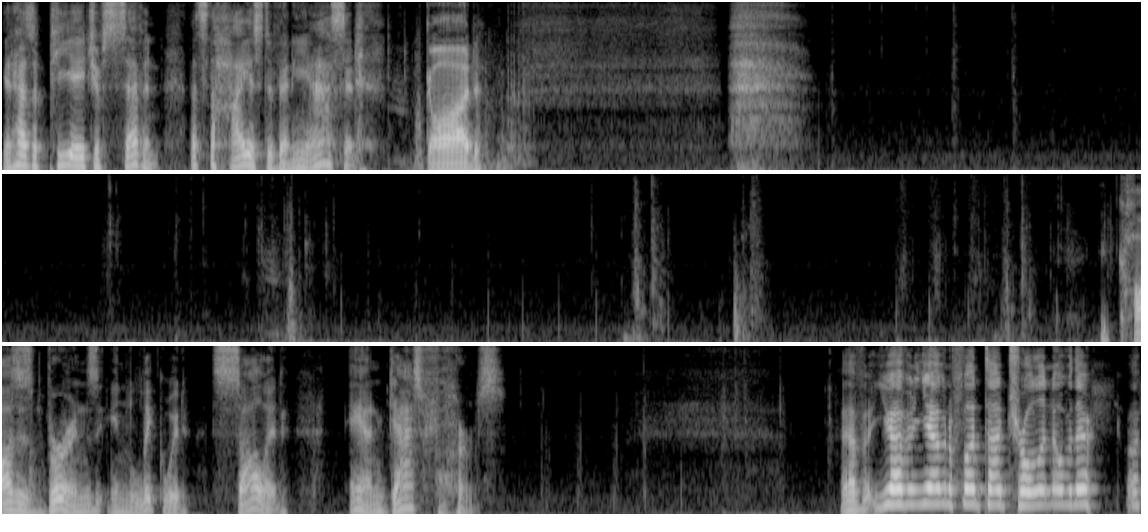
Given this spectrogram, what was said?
It has a pH of 7. That's the highest of any acid. God. It causes burns in liquid, solid, and gas forms. You having you having a fun time trolling over there? Huh?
